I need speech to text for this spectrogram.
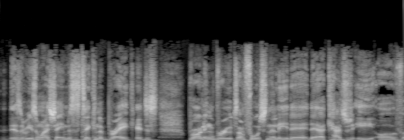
There's a reason why Sheamus is taking a break. It just Brawling Brutes, unfortunately, they're they're a casualty of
